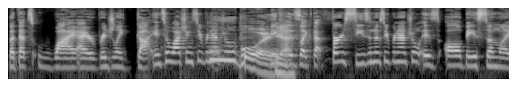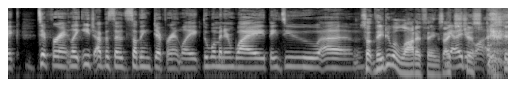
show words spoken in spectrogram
but that's why I originally got into watching Supernatural. Ooh, boy. Because Yeah. like that first season of Supernatural is all based on like different, like each episode's something different. Like the woman in white, they do um So they do a lot of things. I Yeah, they do a just lot. they,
